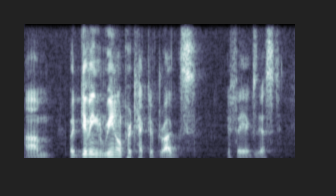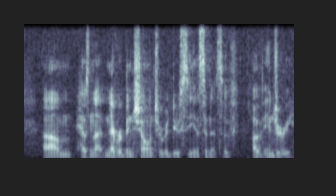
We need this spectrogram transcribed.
Um, but giving renal protective drugs if they exist, um, has not, never been shown to reduce the incidence of, of injury.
